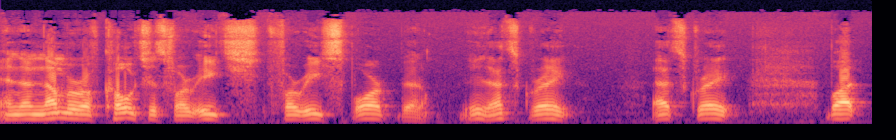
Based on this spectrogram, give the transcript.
and the number of coaches for each for each sport. Bill, yeah, that's great. That's great. But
